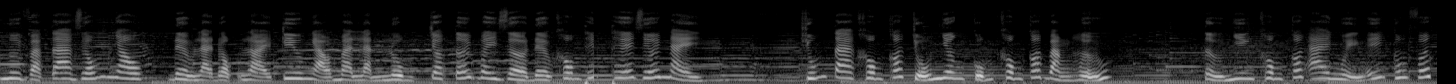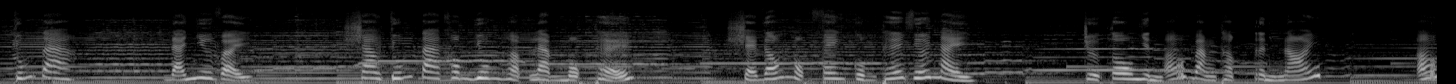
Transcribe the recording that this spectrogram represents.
Ngươi và ta giống nhau, Đều là độc loại kiêu ngạo mà lạnh lùng, Cho tới bây giờ đều không thích thế giới này. Chúng ta không có chủ nhân cũng không có bằng hữu. Tự nhiên không có ai nguyện ý cứu vớt chúng ta. Đã như vậy, Sao chúng ta không dung hợp làm một thể? Sẽ đấu một phen cùng thế giới này. Trừ tô nhìn ấu bằng thật tình nói. Ấu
